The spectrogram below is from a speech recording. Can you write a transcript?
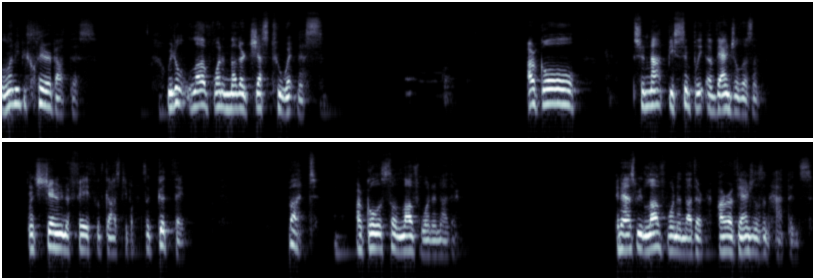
Let me be clear about this. We don't love one another just to witness. Our goal should not be simply evangelism and sharing the faith with God's people. It's a good thing. But our goal is to love one another. And as we love one another, our evangelism happens.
